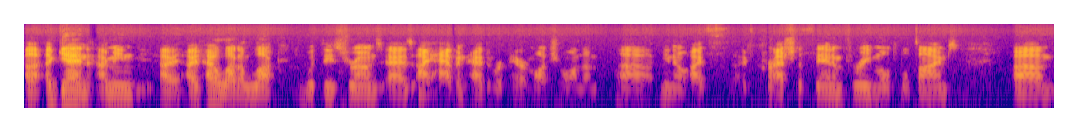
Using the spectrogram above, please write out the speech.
Uh, again, I mean, I, I've had a lot of luck with these drones as I haven't had to repair much on them. Uh, you know, I've I've crashed the Phantom Three multiple times um,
